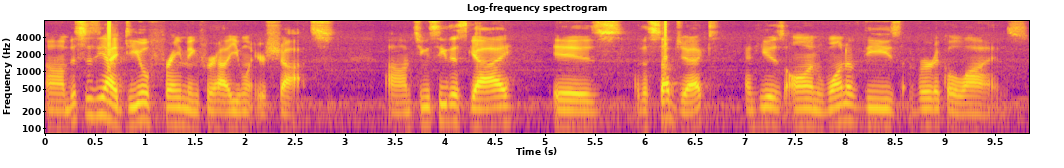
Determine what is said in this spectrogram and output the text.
um, this is the ideal framing for how you want your shots. Um, so you can see this guy is the subject and he is on one of these vertical lines.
